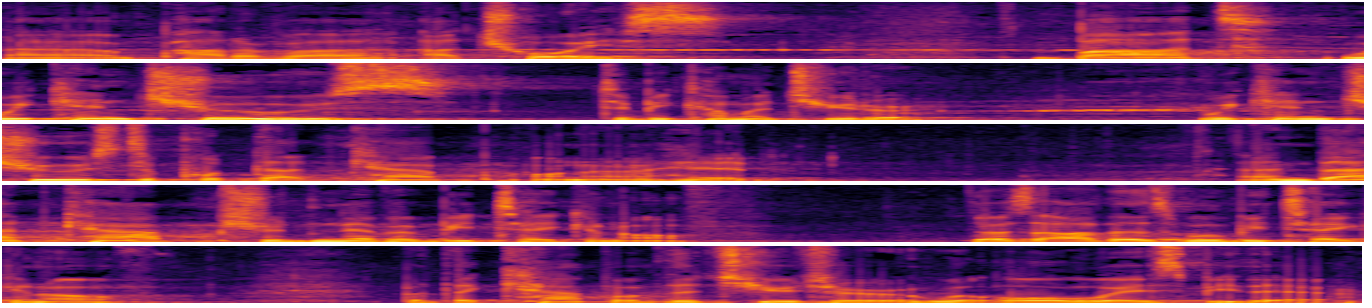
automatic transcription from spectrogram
uh, part of a, a choice, but we can choose to become a tutor. We can choose to put that cap on our head, and that cap should never be taken off. Those others will be taken off, but the cap of the tutor will always be there.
